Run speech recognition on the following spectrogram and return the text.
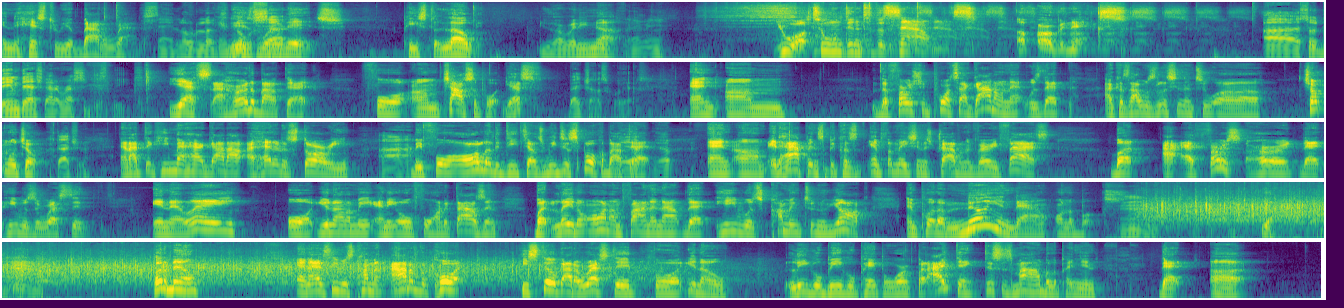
in the history of battle rap. Saying loaded Lux, It no is what it is. Peace to Loaded. You already know. I mean, You are tuned into the sounds of Urban X. uh, so Dame Dash got arrested this week. Yes, I heard about that for um child support. Yes, Back child support, yes. and um, the first reports I got on that was that because I was listening to uh Choke No Joke. Got you. And I think he may have got out ahead of the story Ah. before all of the details. We just spoke about Yep, that. yep. And um, it happens because information is traveling very fast. But I at first heard that he was arrested in L.A. or you know what I mean, and he owed four hundred thousand. But later on, I'm finding out that he was coming to New York and put a million down on the books. Yeah, put a mill. And as he was coming out of the court, he still got arrested for, you know, legal beagle paperwork. But I think this is my humble opinion that uh,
